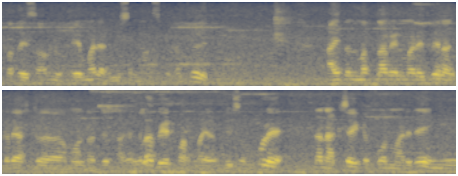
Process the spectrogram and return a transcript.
ಎಪ್ಪತ್ತೈದು ಸಾವಿರ ನೀವು ಪೇ ಮಾಡಿ ಅಡ್ಮಿಷನ್ ಮಾಡಿಸ್ಬೇಕು ಅಂತ ಹೇಳಿದ್ವಿ. ಆಯ್ತಂದ್ ಮತ್ತೆ ನಾವೇನು ಮಾಡಿದ್ವಿ ನನ್ನ ಕಡೆ ಅಷ್ಟು ಅಮೌಂಟ್ ಅಡ್ಜಸ್ಟ್ ಆಗಂಗಿಲ್ಲ ವೇಟ್ ಮಾಡ್ತಾ ಇರ್ತೀವಿ ಸ್ವಲ್ಪ ನಾನು ಅಕ್ಷಯ್ಗೆ ಫೋನ್ ಮಾಡಿದೆ ಹಿಂಗೆ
